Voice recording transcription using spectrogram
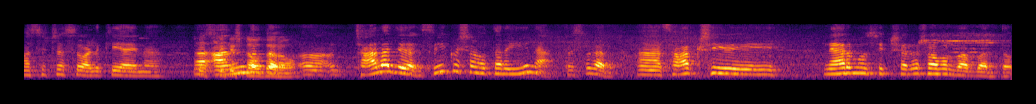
మా సిస్టర్స్ వాళ్ళకి ఆయన చాలా శ్రీకృష్ణ అవతారం ఈయన కృష్ణ గారు. సాక్షి నేరము శిక్షలో శోభన్ బాబు గారితో.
